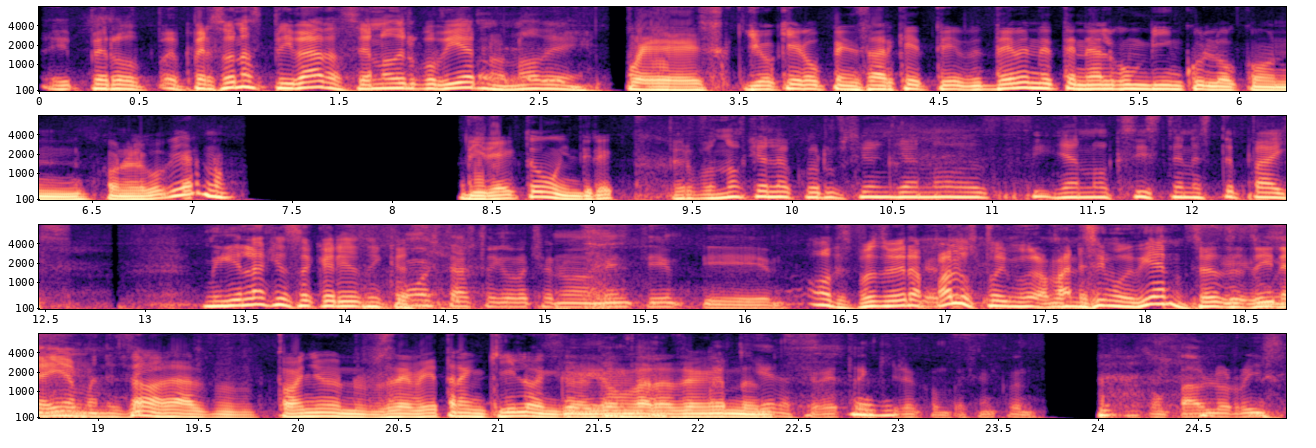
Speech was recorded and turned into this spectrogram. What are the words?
Eh, pero eh, personas privadas, o sea, no del gobierno, no de... Pues yo quiero pensar que te- deben de tener algún vínculo con, con el gobierno. Directo o indirecto. Pero pues no que la corrupción ya no, ya no existe en este país. Miguel Ángel Zacarías Nicas. ¿Cómo estás, Toño Rocha, nuevamente? Eh, Oh, después de ver a Pablo, estoy muy, amanecí muy bien. O sea, es Sí, decir, ahí amanecí. No, o sea, Toño se ve tranquilo en, comparación con... se ve tranquilo en comparación con, con Pablo Ruiz.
